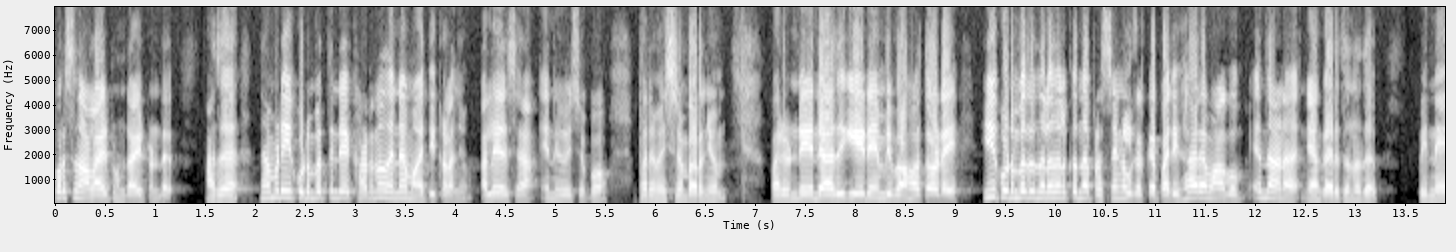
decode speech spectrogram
കുറച്ച് നാളായിട്ട് ഉണ്ടായിട്ടുണ്ട്. അത് നമ്മുടെ ഈ കുടുംബത്തിന്റെ ഘടന തന്നെ മാറ്റിക്കളഞ്ഞു. അല്ലേ അച്ഛ? എന്ന് ചോദിച്ചപ്പോ പരമേശ്വരൻ പറഞ്ഞു വരുണിന്റെയും രാധികയുടെയും വിവാഹത്തോടെ ഈ കുടുംബത്തിൽ നിലനിൽക്കുന്ന പ്രശ്നങ്ങൾക്കൊക്കെ പരിഹാരമാകും എന്നാണ് ഞാൻ കരുതുന്നത്. പിന്നെ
